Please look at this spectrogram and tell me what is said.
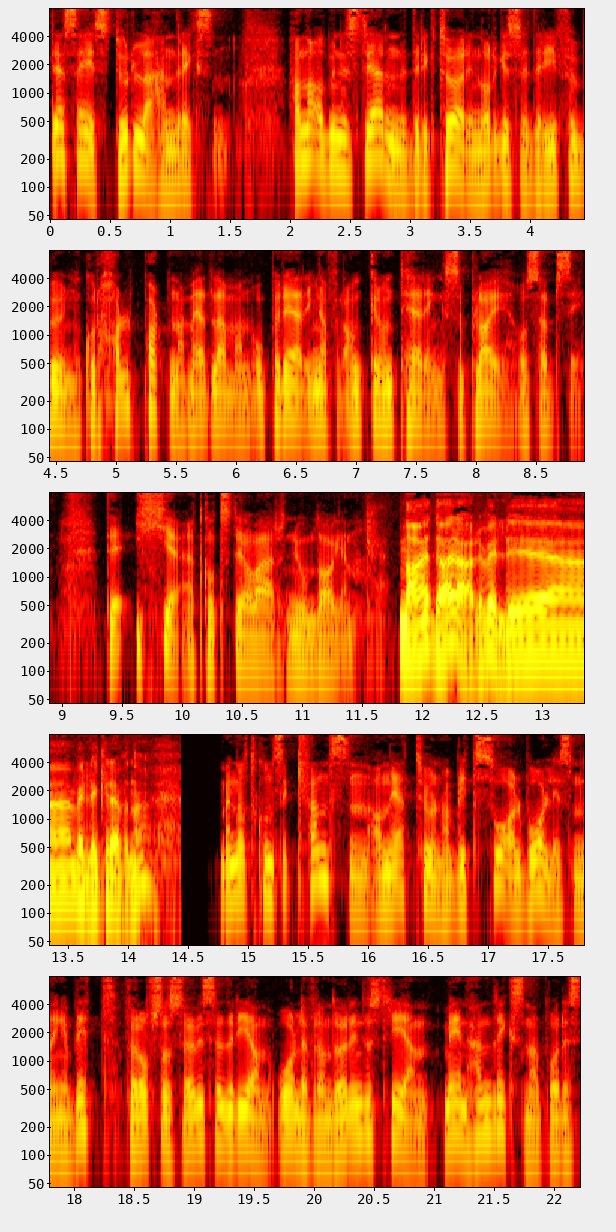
Det sier Sturla Henriksen. Han er administrerende direktør i Norges Rederiforbund, hvor halvparten av medlemmene opererer innenfor ankerhåndtering, supply og subsea. Det er ikke et godt sted å være nå om dagen. Nei, der er det veldig, veldig krevende. Men at konsekvensen av nedturen har blitt så alvorlig som den er blitt for offshore servicerederiene og leverandørindustrien, mener Henriksen at vårt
